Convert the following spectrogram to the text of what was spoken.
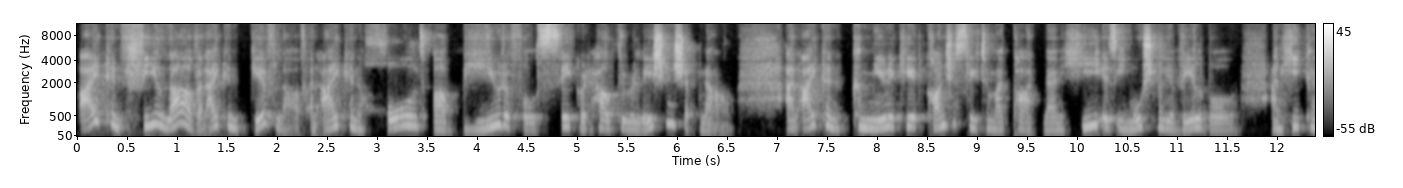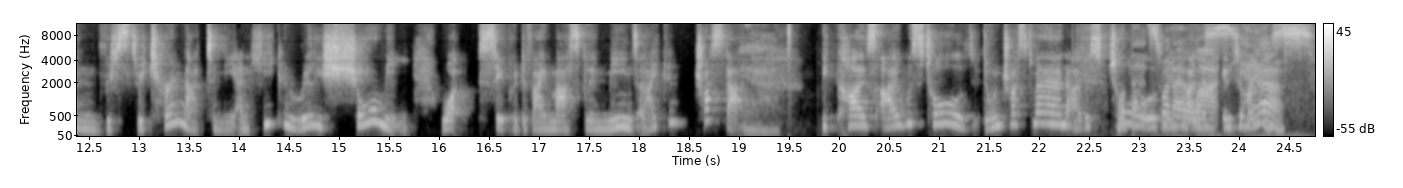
I can feel love and I can give love and I can hold a beautiful, sacred, healthy relationship now. And I can communicate consciously to my partner and he is emotionally available and he can re- return that to me and he can really show me what sacred divine masculine means. And I can trust that. Yeah because I was told, don't trust men. I was told. Well, that's what I want. Into my yes.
